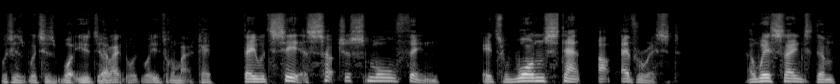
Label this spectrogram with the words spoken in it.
which is which is what you do, Yep. right? What, what you're talking about. Okay, they would see it as such a small thing. It's one step up Everest, and we're saying to them,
